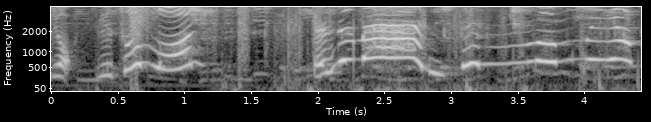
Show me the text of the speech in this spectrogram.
Ya yeter lan. Enderman. Ben bunu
